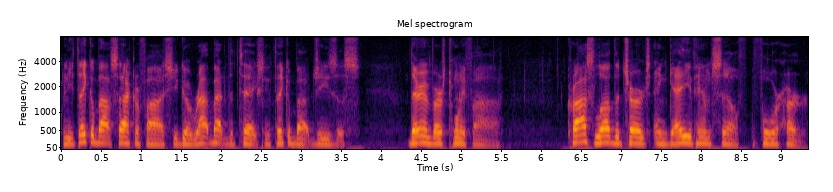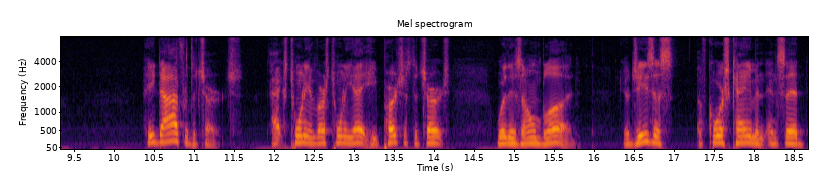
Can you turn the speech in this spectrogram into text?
When you think about sacrifice, you go right back to the text and you think about Jesus. There in verse 25, Christ loved the church and gave himself for her. He died for the church. Acts 20 and verse 28, he purchased the church with his own blood. You know, Jesus, of course, came and, and said,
